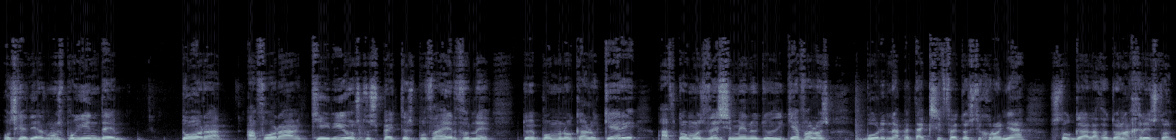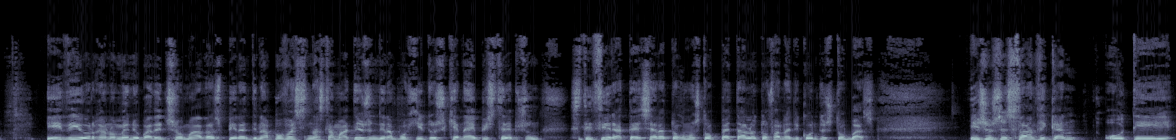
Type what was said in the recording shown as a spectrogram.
Ο σχεδιασμός που γίνεται τώρα αφορά κυρίως τους παίκτες που θα έρθουν το επόμενο καλοκαίρι. Αυτό όμως δεν σημαίνει ότι ο δικέφαλος μπορεί να πετάξει φέτος τη χρονιά στον κάλαθο των αχρήστων. Ήδη οι οργανωμένοι οπαδοί της ομάδας πήραν την απόφαση να σταματήσουν την αποχή τους και να επιστρέψουν στη θύρα 4 το γνωστό πέταλο των φανατικών της Τούμπας. Ίσως αισθάνθηκαν ότι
